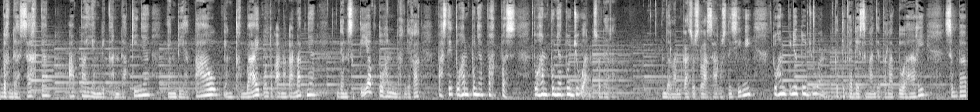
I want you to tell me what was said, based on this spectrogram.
berdasarkan apa yang dikehendakinya, yang dia tahu, yang terbaik untuk anak-anaknya. Dan setiap Tuhan bergerak, pasti Tuhan punya purpose, Tuhan punya tujuan, saudara dalam kasus Lazarus di sini Tuhan punya tujuan ketika dia sengaja telat dua hari sebab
